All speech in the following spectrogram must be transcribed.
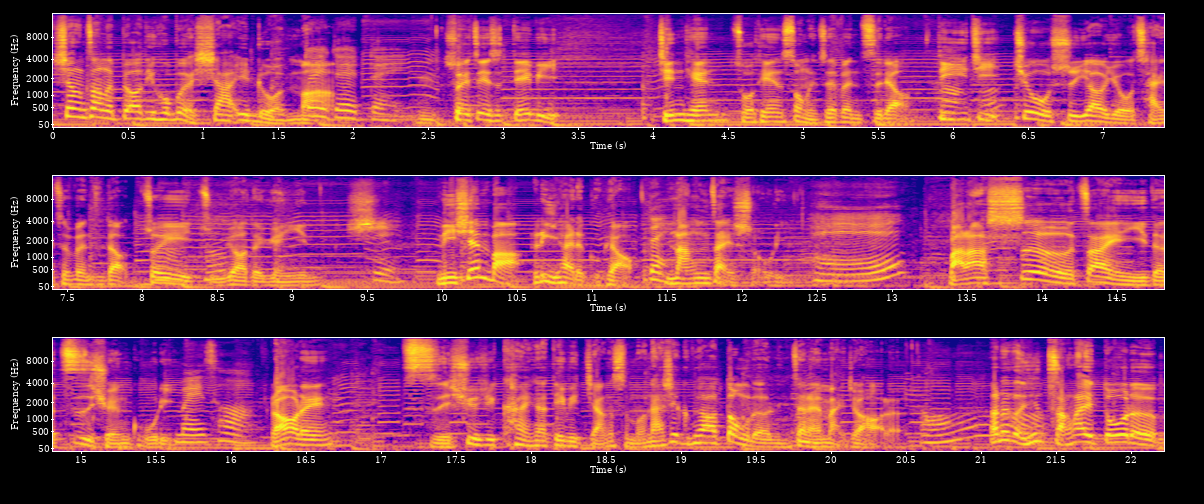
像这样的标的会不会有下一轮嘛？对对对，嗯，所以这也是 David。今天、昨天送你这份资料，第一季就是要有财这份资料最主要的原因。是，你先把厉害的股票囊在手里，哎，把它设在你的自选股里，没错。然后呢，仔细去看一下 David 讲什么，哪些股票要动了，你再来买就好了。哦，那那个已经涨太多了，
